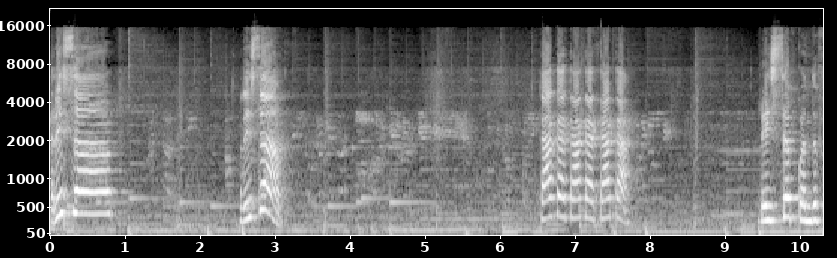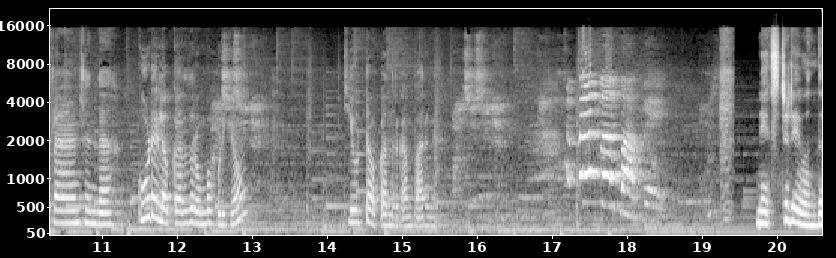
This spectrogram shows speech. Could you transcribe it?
ரிசப் ரிசப் காக்கா காக்கா காக்கா. ரிஷப்க்கு வந்து ஃப்ரெண்ட்ஸ் இந்த கூடையில் உட்கார்றது ரொம்ப பிடிக்கும். க்யூட்டாக உட்காந்துருக்கான் பாருங்கள் நெக்ஸ்ட் டே வந்து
